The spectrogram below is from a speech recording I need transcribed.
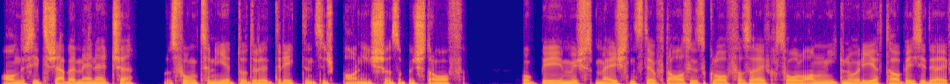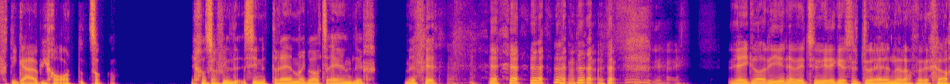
andererseits ist eben managen, das funktioniert, oder drittens ist panisch, also bestrafen. Und bei ihm ist es meistens auf das ausgelaufen, dass ich einfach so lange ignoriert habe, bis ich einfach die gelbe Karte zog. Ich habe das Gefühl, seine Trainer geht es ähnlich. ja, ignorieren wird schwieriger für Trainer. Aber ja.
